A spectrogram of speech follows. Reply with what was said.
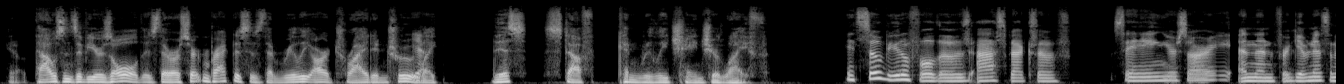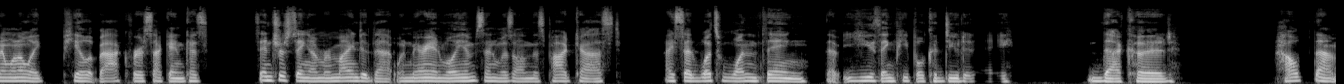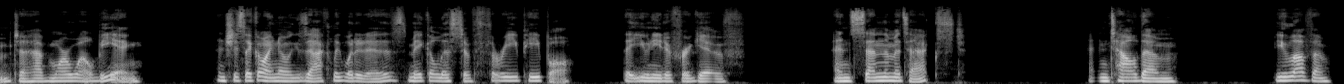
you know, thousands of years old is there are certain practices that really are tried and true. Yeah. Like this stuff can really change your life. It's so beautiful, those aspects of saying you're sorry and then forgiveness. And I want to like peel it back for a second because it's interesting. I'm reminded that when Marianne Williamson was on this podcast, I said, what's one thing that you think people could do today that could help them to have more well-being? And she's like, Oh, I know exactly what it is. Make a list of three people that you need to forgive and send them a text and tell them you love them.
